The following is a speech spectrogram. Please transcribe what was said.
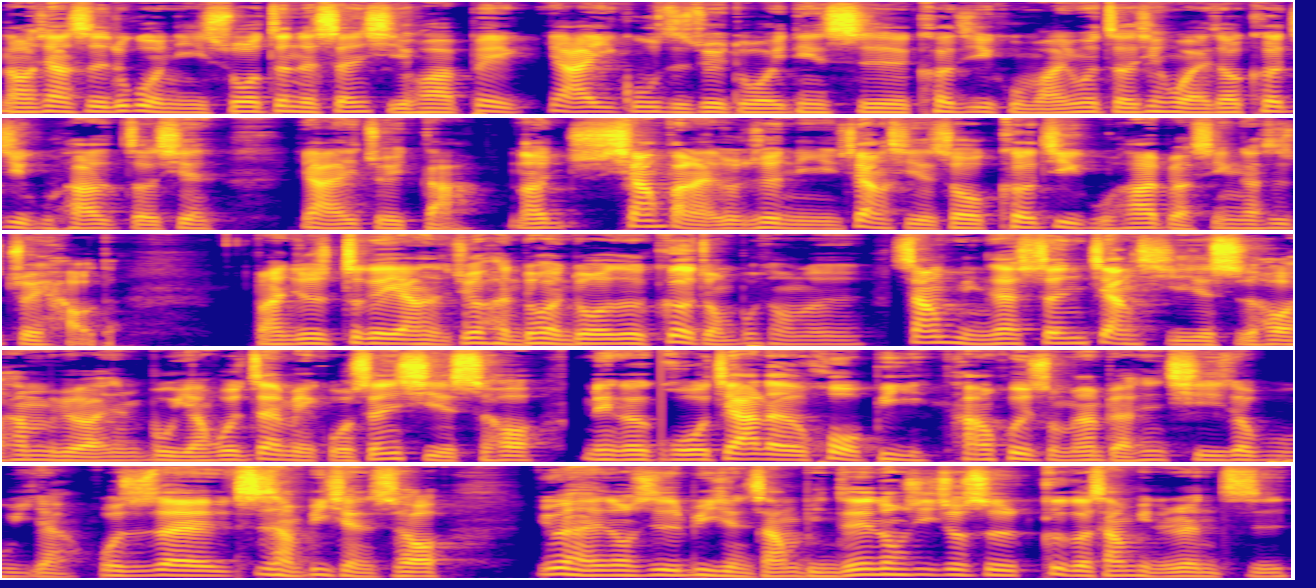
然后像是如果你说真的升息的话，被压抑估值最多一定是科技股嘛，因为折现回来之后，科技股它的折现压力最大。那相反来说，就是你降息的时候，科技股它的表现应该是最好的。反正就是这个样子，就很多很多的各种不同的商品在升降息的时候，他们表现不一样；或者在美国升息的时候，每个国家的货币它会什么样表现，其实都不一样；或者在市场避险的时候，因为很多东西是避险商品，这些东西就是各个商品的认知，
